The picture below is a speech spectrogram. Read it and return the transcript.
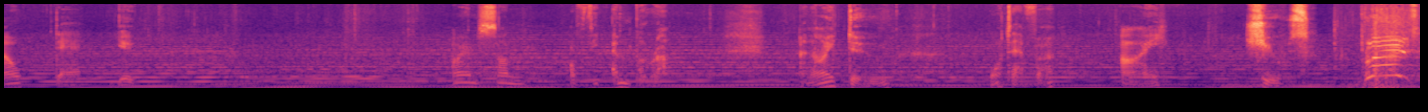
How dare you? I am son of the Emperor, and I do whatever I choose. Please!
